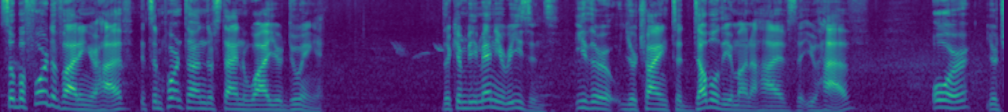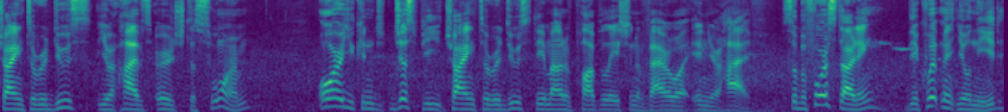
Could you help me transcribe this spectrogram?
So before dividing your hive, it's important to understand why you're doing it. There can be many reasons. Either you're trying to double the amount of hives that you have, or you're trying to reduce your hive's urge to swarm, or you can just be trying to reduce the amount of population of varroa in your hive. So before starting, the equipment you'll need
